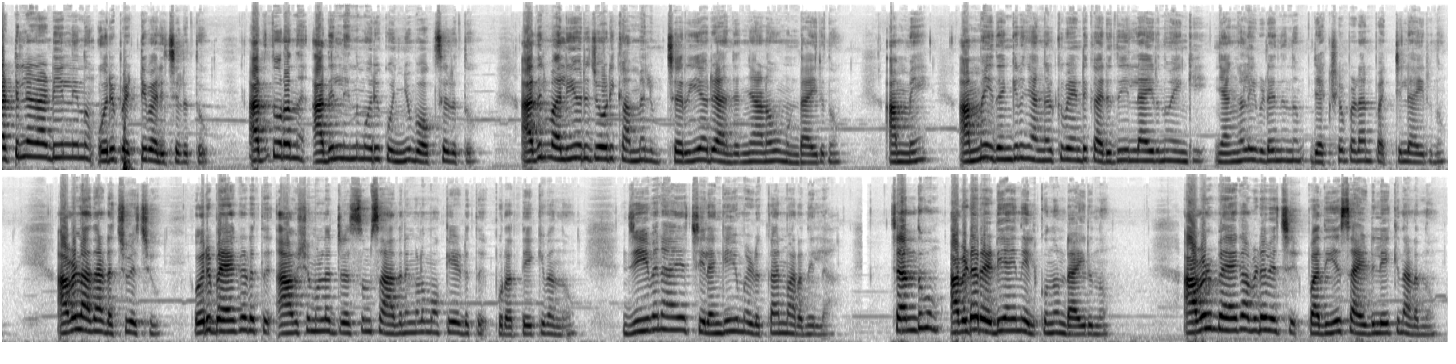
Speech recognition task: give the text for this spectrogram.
കട്ടിലിനടിയിൽ നിന്നും ഒരു പെട്ടി വലിച്ചെടുത്തു. അത് തുറന്ന് അതിൽ നിന്നും ഒരു കുഞ്ഞു ബോക്സ് എടുത്തു. അതിൽ വലിയൊരു ജോഡി കമ്മലും ചെറിയ ഒരു അഞ്ചഞ്ഞാണവും ഉണ്ടായിരുന്നു. അമ്മേ അമ്മ ഇതെങ്കിലും ഞങ്ങൾക്ക് വേണ്ടി കരുതിയില്ലായിരുന്നുവെങ്കിൽ ഞങ്ങൾ ഇവിടെ നിന്നും രക്ഷപ്പെടാൻ പറ്റില്ലായിരുന്നു. അവൾ അത് അടച്ചു വെച്ചു. ഒരു ബാഗ് എടുത്ത് ആവശ്യമുള്ള ഡ്രസ്സും സാധനങ്ങളും ഒക്കെ എടുത്ത് പുറത്തേക്ക് വന്നു. ജീവനായ ചിലങ്കയും എടുക്കാൻ മറന്നില്ല. ചന്തുവും അവിടെ റെഡിയായി നിൽക്കുന്നുണ്ടായിരുന്നു. അവൾ ബാഗ് അവിടെ വെച്ച് പതിയെ സൈഡിലേക്ക് നടന്നു.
